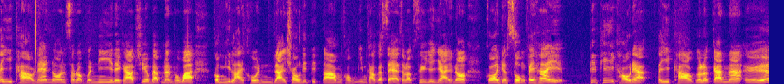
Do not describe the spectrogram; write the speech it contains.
ตีข่าวแน่นอนสำหรับวันนี้นะครับ เชื่อแบบนั้นเพราะว่าก็มีหลายคนหลายช่องที่ติดตามของอิ่มข่าวกระแสสำหรับสื่อใหญ่ ๆ เนาะก็เดี๋ยวส่งไปให้ พี่ๆเขาเนี่ยตีข่าวก็แล้วกันนะ เออ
